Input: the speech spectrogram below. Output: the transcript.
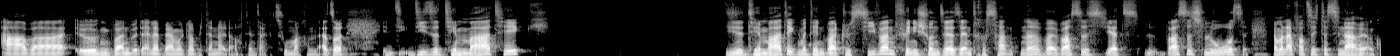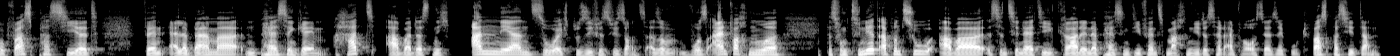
aber irgendwann wird Alabama, glaube ich, dann halt auch den Sack zumachen. Also die, diese Thematik, diese Thematik mit den Wide Receivern finde ich schon sehr, sehr interessant, ne? Weil was ist jetzt, was ist los, wenn man einfach sich das Szenario anguckt, was passiert, wenn Alabama ein Passing Game hat, aber das nicht annähernd so explosiv ist wie sonst. Also, wo es einfach nur, das funktioniert ab und zu, aber Cincinnati, gerade in der Passing Defense, machen die das halt einfach auch sehr, sehr gut. Was passiert dann?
